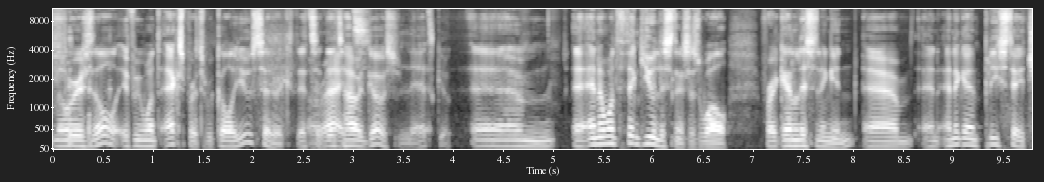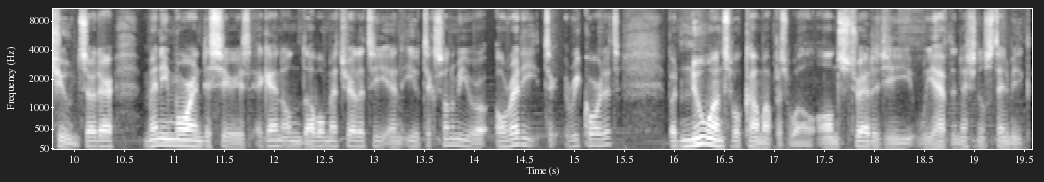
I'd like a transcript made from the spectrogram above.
No worries at all. If we want experts, we call you, Cedric. That's All that's how it goes. Let's go. Um, and I want to thank you, listeners, as well, for again listening in. Um, and, and again, please stay tuned. So there are many more in this series, again, on double materiality and EU taxonomy were already t- recorded, but new ones will come up as well. On strategy, we have the National Sustainability,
